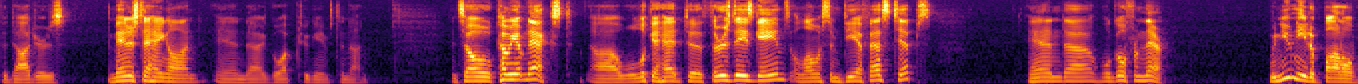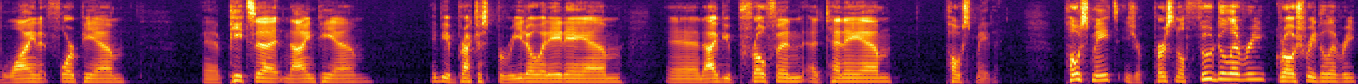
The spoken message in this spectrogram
the Dodgers managed to hang on and uh, go up two games to none. And so, coming up next, uh, we'll look ahead to Thursday's games along with some DFS tips, and we'll go from there. When you need a bottle of wine at 4 p.m and pizza at 9 p.m., maybe a breakfast burrito at 8 a.m., and ibuprofen at 10 a.m. Postmate it. Postmates is your personal food delivery, grocery delivery,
